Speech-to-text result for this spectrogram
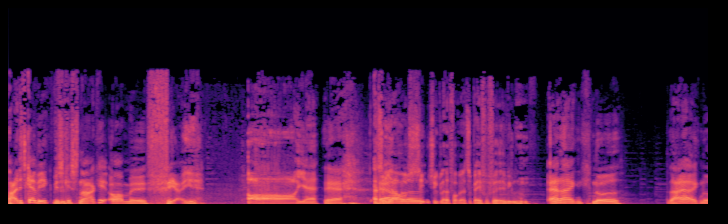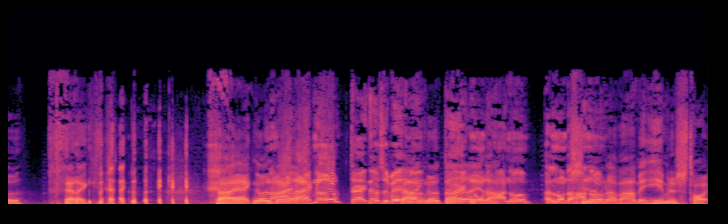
Nej, det skal vi ikke. Vi skal snakke om øh, ferie. Åh, ja. Ja. Altså, er jeg er jo noget, sindssygt glad for at være tilbage fra ferie i virkeligheden. Er der ikke noget? Der er ikke noget. Er der ikke? er der ikke noget? Der er ikke noget Nej, bedre. der er ikke noget. Der er ikke noget tilbage. Der er ikke noget Der er bedre, ikke nogen, der har noget. Er der nogen, der har Sidde noget? under varme himmelstrøg.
